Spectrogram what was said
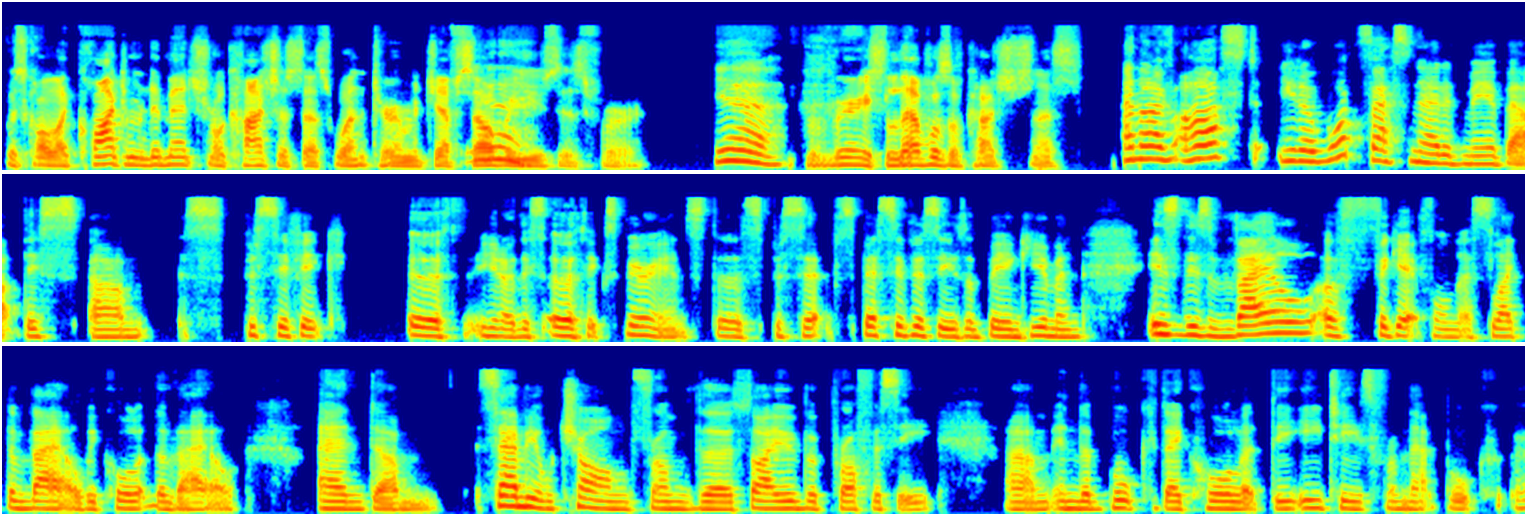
what's called a quantum dimensional consciousness. That's one term that Jeff Selber yeah. uses for yeah for various levels of consciousness. And I've asked, you know, what fascinated me about this um, specific earth you know this earth experience the specificities of being human is this veil of forgetfulness like the veil we call it the veil and um, samuel chong from the Thiaoouba prophecy um, in the book they call it the ets from that book uh,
